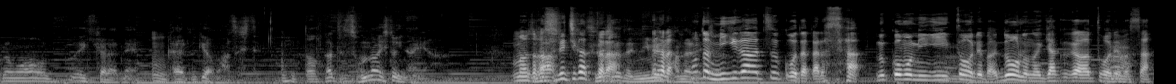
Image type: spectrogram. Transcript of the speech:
俺も駅からね、うん。帰る時はもう外してる。本当。だってそんな人いないやんまあだからすれ違ったら。だから本当は右側通行だからさ 向こうも右通れば、道路の逆側通ればさ、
